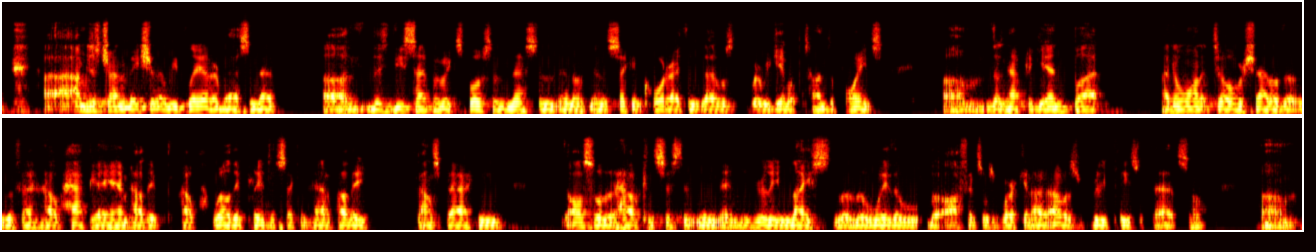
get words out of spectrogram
I'm just trying to make sure that we play at our best and that uh, this, these type of explosiveness in, in, in, the second quarter, I think that was where we gave up tons of points. Um, doesn't happen again, but I don't want it to overshadow the, the fact how happy I am, how they how well they played the second half, how they bounced back, and also how consistent and, and really nice the, the, way the the offense was working. I, I was really pleased with that. So, um,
